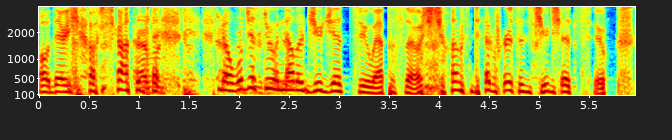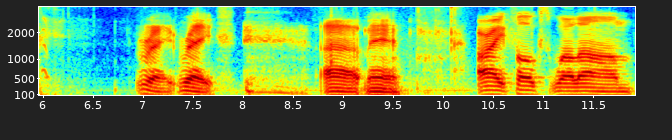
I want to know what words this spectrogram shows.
Oh, there you go, Shaun the Dead. no, we'll just do another Jujitsu episode. Shaun of the Dead versus Jujitsu. Right, right. Uh, man. All right, folks. Well, um,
